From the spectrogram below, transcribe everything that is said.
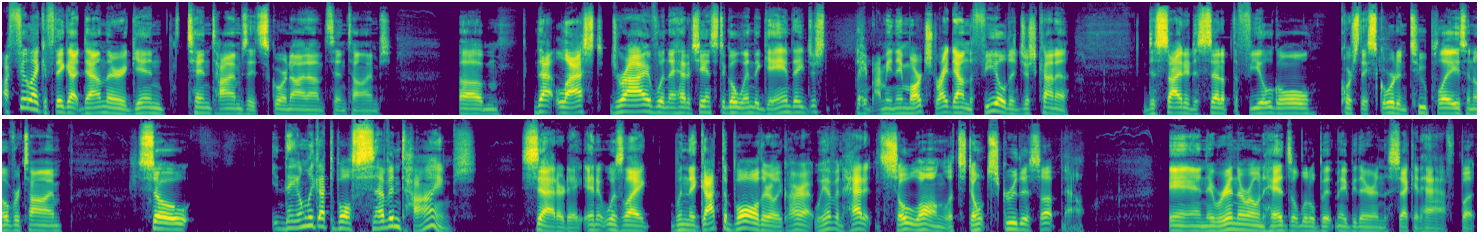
I feel like if they got down there again 10 times, they'd score nine out of 10 times. Um, that last drive when they had a chance to go win the game, they just, they, I mean, they marched right down the field and just kind of decided to set up the field goal. Of course, they scored in two plays in overtime. So they only got the ball seven times Saturday. And it was like when they got the ball, they're like, all right, we haven't had it in so long. Let's don't screw this up now. And they were in their own heads a little bit, maybe there in the second half, but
